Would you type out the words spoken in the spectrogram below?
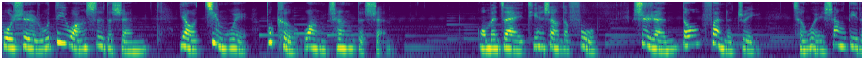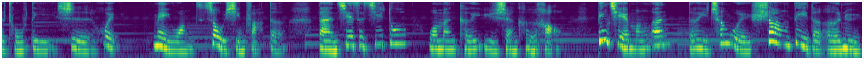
或是如帝王似的神，要敬畏。不可妄称的神，我们在天上的父，世人都犯了罪，成为上帝的仇敌，是会灭亡受刑罚的。但借着基督，我们可以与神和好，并且蒙恩得以称为上帝的儿女，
